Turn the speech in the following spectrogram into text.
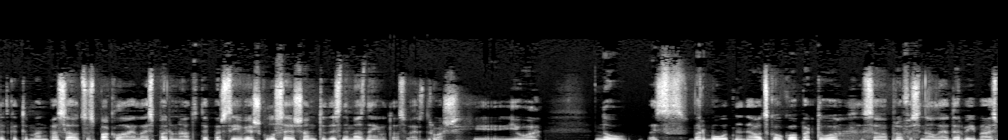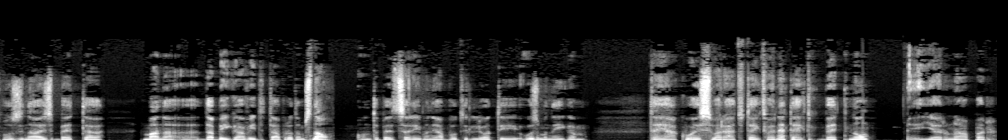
tad, kad tu man pasauc uz paklāju, lai es parunātu te par sieviešu klusēšanu, tad es nemaz nejūtos vairs droši. Jo, nu, es varbūt nedaudz kaut ko par to savā profesionālajā darbībā esmu uzzinājis, bet uh, mana dabīgā vide tā, protams, nav. Un tāpēc arī man jābūt ļoti uzmanīgam tajā, ko es varētu teikt vai neteikt. Bet, nu, ja runā par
